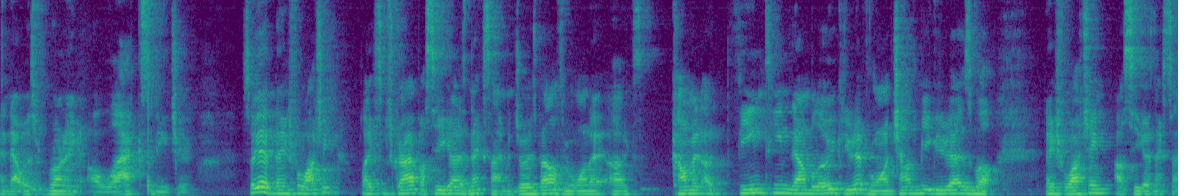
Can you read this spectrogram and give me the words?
and that was running a lax nature. So yeah, thanks for watching. Like, subscribe. I'll see you guys next time. Enjoy this battle. If you want to uh, comment a theme team down below, you can do that. If you want to challenge me, you can do that as well. Thanks for watching. I'll see you guys next time.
